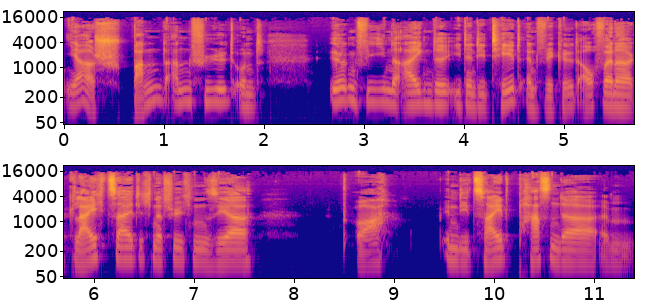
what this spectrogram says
ja spannend anfühlt und irgendwie eine eigene Identität entwickelt, auch wenn er gleichzeitig natürlich ein sehr boah, in die Zeit passender ähm,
